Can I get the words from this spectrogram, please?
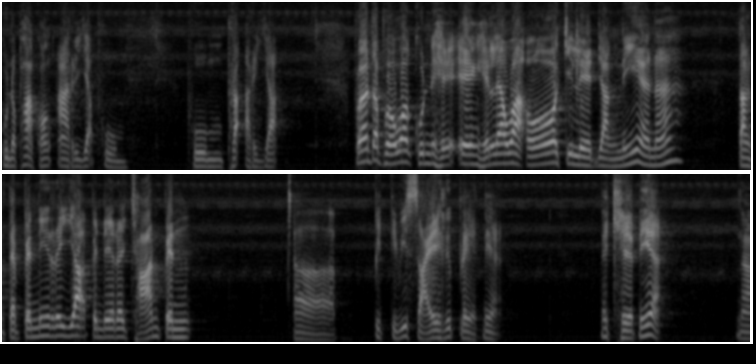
คุณภาพของอริยภูมิ ภูมิพระอริยะ เพราะฉะนั้นถ้าเผื่อว่าคุณเห็นเองเห็นแล้วว่า โอ้กิเลสอย่างนี้นะ ตั้งแต่เป็นนิริยะเป็นเดรัจฉานเป็น ปิติวิสัยหรือเปรตเนี่ยในเขตเนี้ยนะ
